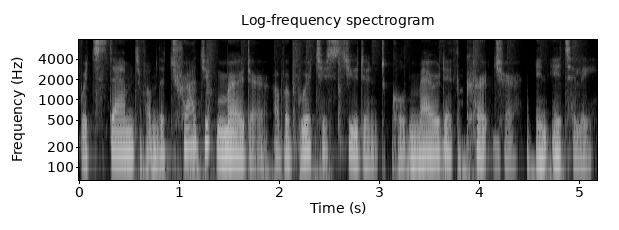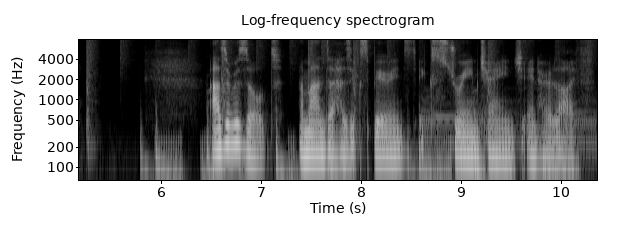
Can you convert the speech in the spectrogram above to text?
which stemmed from the tragic murder of a British student called Meredith Kercher in Italy. As a result, Amanda has experienced extreme change in her life.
